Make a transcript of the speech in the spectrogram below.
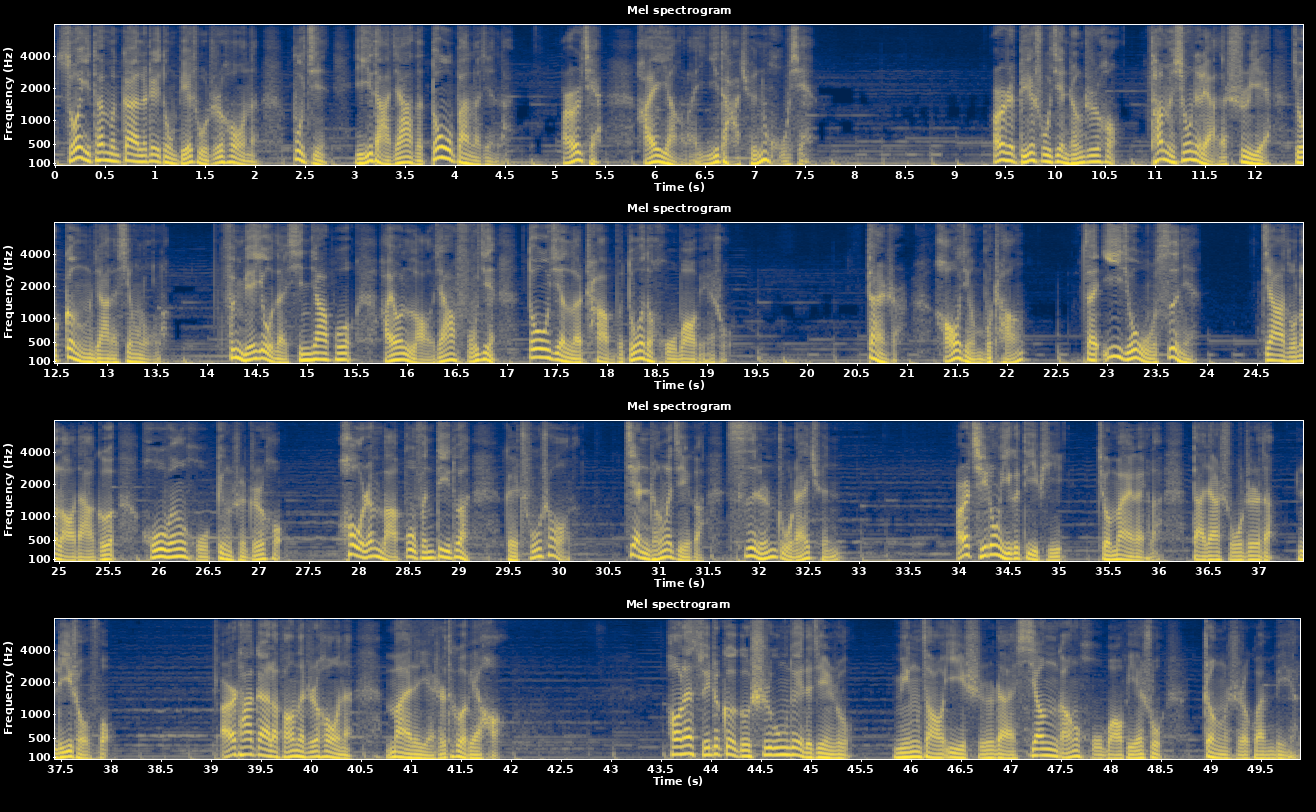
所以他们盖了这栋别墅之后呢，不仅一大家子都搬了进来，而且还养了一大群狐仙。而这别墅建成之后，他们兄弟俩的事业就更加的兴隆了，分别又在新加坡还有老家福建都建了差不多的虎豹别墅。但是好景不长，在一九五四年，家族的老大哥胡文虎病逝之后。后人把部分地段给出售了，建成了几个私人住宅群，而其中一个地皮就卖给了大家熟知的李首富。而他盖了房子之后呢，卖的也是特别好。后来随着各个施工队的进入，名噪一时的香港虎豹别墅正式关闭了，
